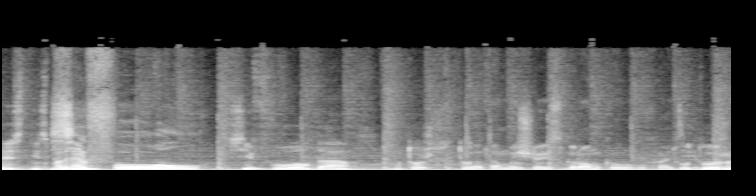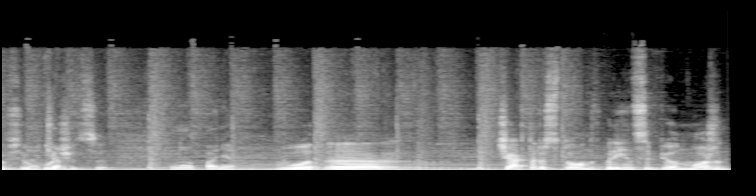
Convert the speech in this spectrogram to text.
То есть, несмотря... Seafall. Seafall, да. Ну, тоже... Кто тут, там тут, еще из громкого выходил? Тут тоже все да, хочется. Ну, понятно. Вот. Э, Charterstone, в принципе, он может...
